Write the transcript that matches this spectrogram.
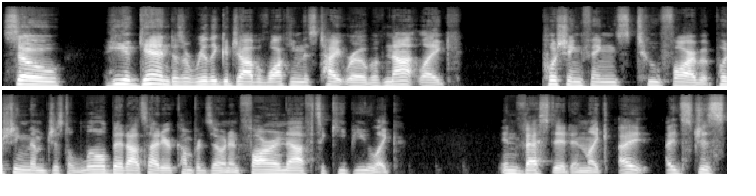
So he again does a really good job of walking this tightrope of not like pushing things too far, but pushing them just a little bit outside of your comfort zone and far enough to keep you like invested and like I it's just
